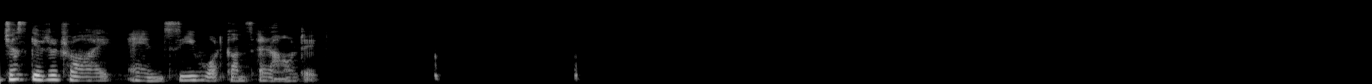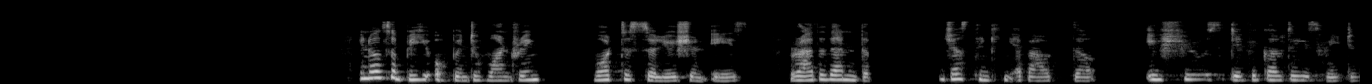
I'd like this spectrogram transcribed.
just give it a try and see what comes around it. And also be open to wondering what the solution is rather than the just thinking about the issues difficulties we do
